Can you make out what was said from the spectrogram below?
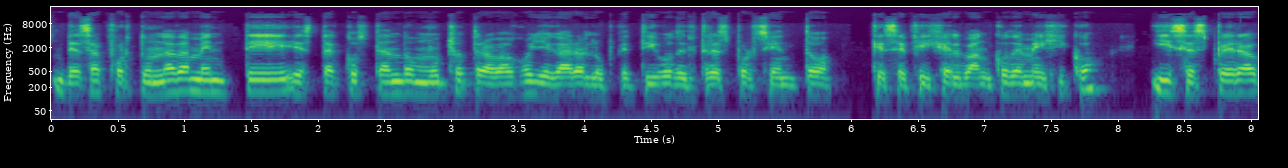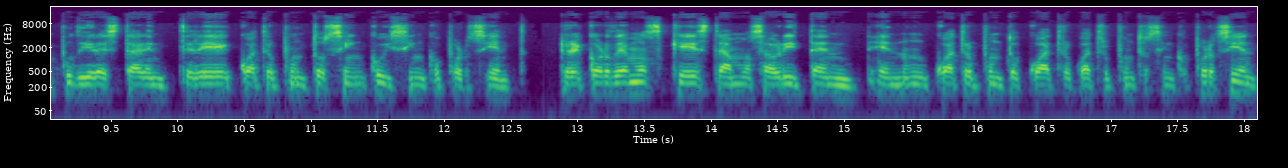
desafortunadamente está costando mucho trabajo llegar al objetivo del 3% que se fija el Banco de México y se espera pudiera estar entre 4.5 y 5%. Recordemos que estamos ahorita en, en un 4.4, 4.5%.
